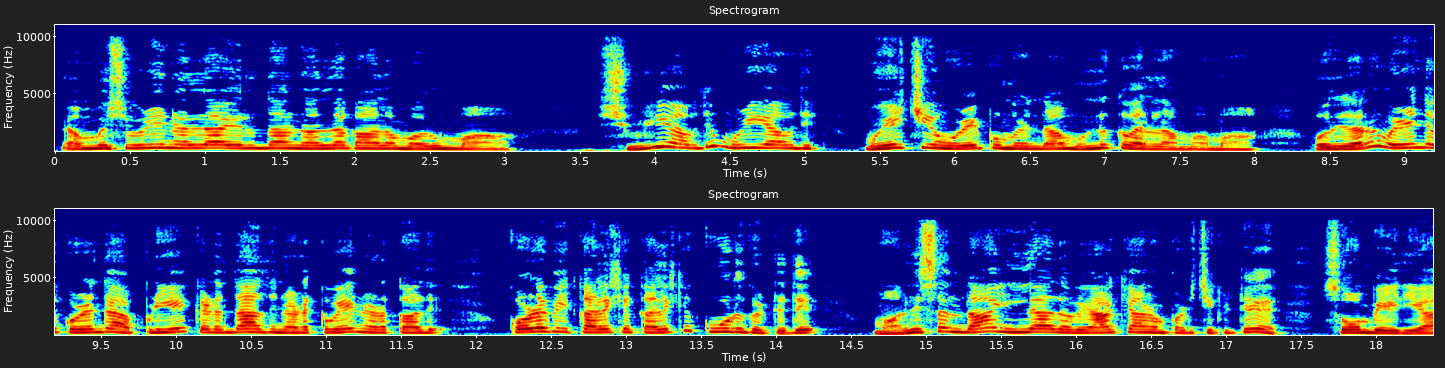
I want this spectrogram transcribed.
நம்ம சுழி நல்லா இருந்தால் நல்ல காலம் வரும்மா. சுழியாவது மொழியாவது. முயற்சியும் உழைப்பும் இருந்தால் முன்னுக்கு வரலாமாம்மா. ஒரு தடவை விழுந்த குழந்தை அப்படியே கிடந்தால் அது நடக்கவே நடக்காது. குழவி கலைக்க கலைக்க கூடு கட்டுது. மனுஷன்தான் இல்லாத வியாக்கியானம் படிச்சுக்கிட்டு சோம்பேறியா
